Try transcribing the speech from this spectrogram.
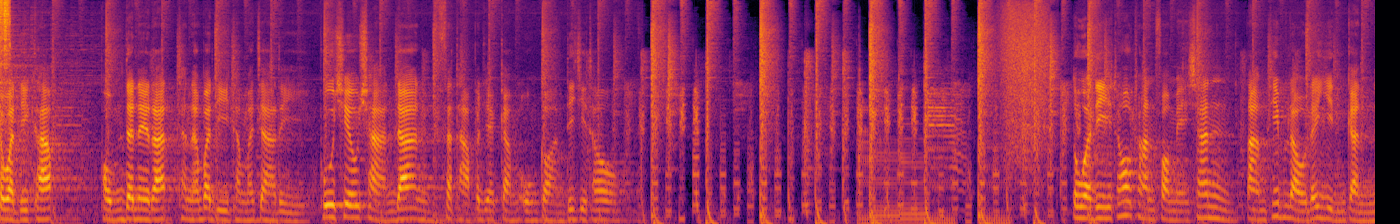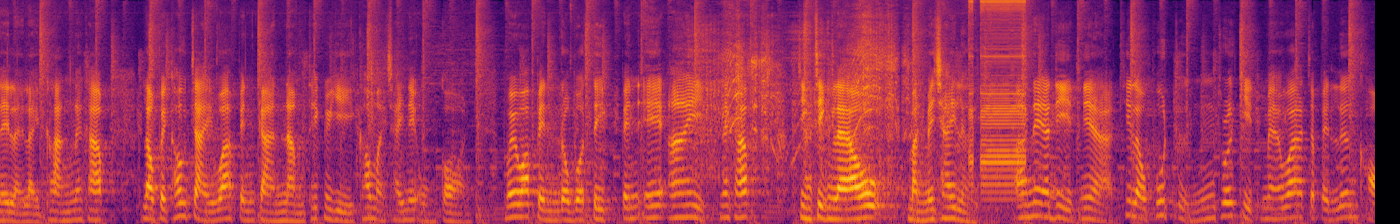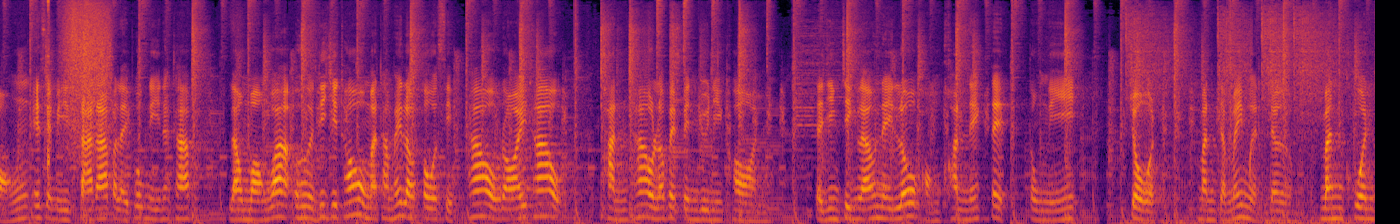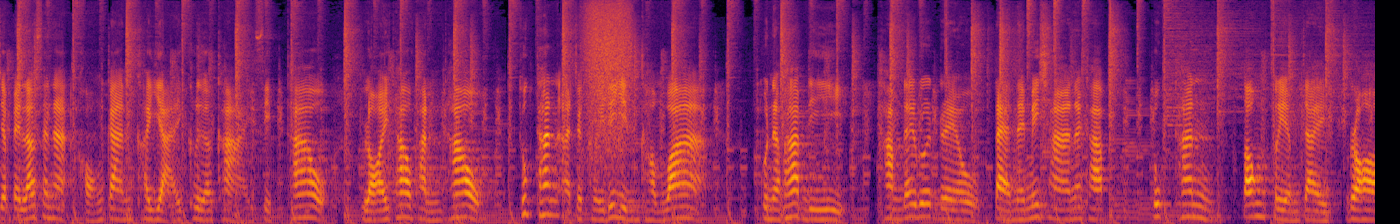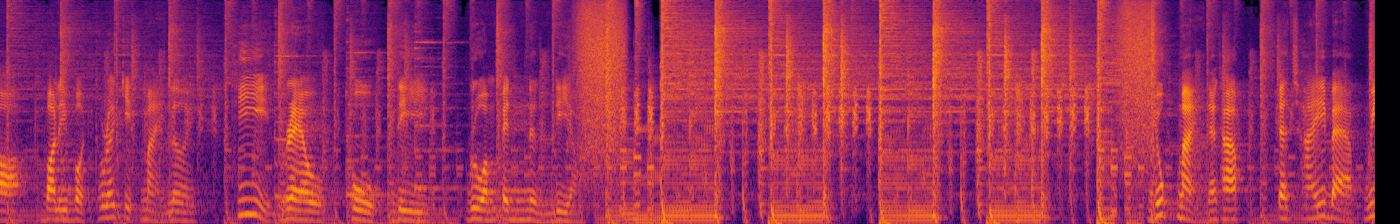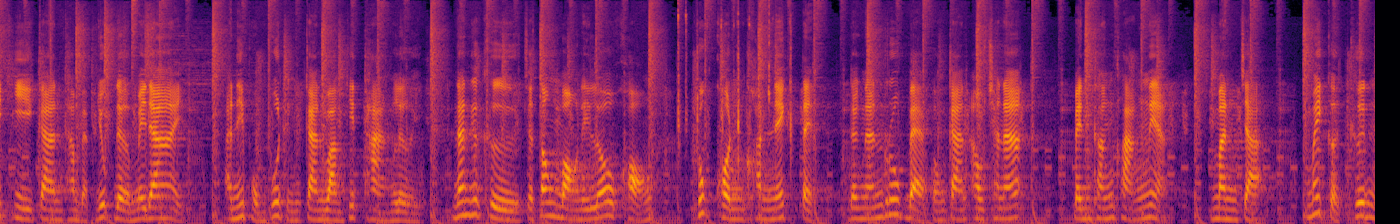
สวัสดีครับ ผมดนรัตน์ธนบดีธรรมจารี ผู้เชี่ยวชาญด้านสถาปัตยกรรมองค์กรดิจิทัล ตัว Digital Transformation ตามที่เราได้ยินกันในหลาย ๆ ครั้งนะครับ เราไปเข้าใจว่าเป็นการนำเทคโนโลยีเข้ามาใช้ในองค์กร ไม่ว่าเป็นโรบอติกเป็น AI นะครับ จริง ๆ แล้วมันไม่ใช่เลย ในอดีตเนี่ยที่เราพูดถึงธุรกิจแม้ว่าจะเป็นเรื่องของ SME Startup อะไรพวกนี้นะครับ เรามองว่าเออดิจิทัลมาทำให้เราโต 10 เท่าร้อยเท่าพันเท่าแล้วไปเป็นยูนิคอร์นแต่จริง ๆ แล้วในโลกของ Connected ตรงนี้ โจทย์มันจะไม่เหมือนเดิม มันควรจะเป็นลักษณะของการขยายเครือข่าย 10 เท่าร้อยเท่าพันเท่า ทุกท่านอาจจะเคยได้ยินคำว่า คุณภาพดีทำได้รวดเร็ว แต่ในไม่ช้านะครับ ทุกท่านต้องเตรียมใจรอบริบทธุรกิจใหม่เลย ที่เร็วถูกดี รวมเป็นหนึ่งเดียวยุคใหม่นะครับ จะใช้แบบวิธีการทำแบบยุคเดิมไม่ได้ อันนี้ผมพูดถึงการวางทิศทางเลย นั่นก็คือจะต้องมองในโลกของทุกคน connected ดังนั้นรูปแบบของการเอาชนะ เป็นครั้งครั้งเนี่ย มันจะ ไม่เกิดขึ้น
